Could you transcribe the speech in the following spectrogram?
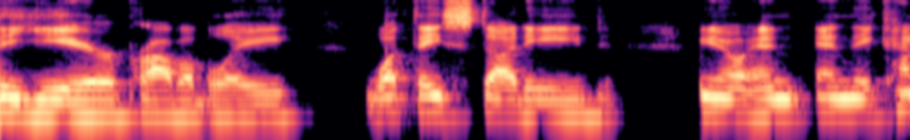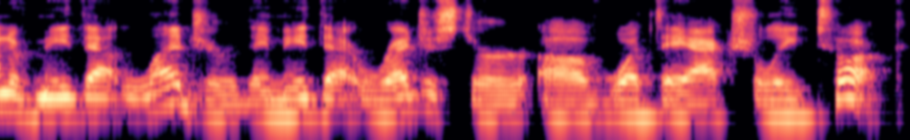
the year probably what they studied you know and and they kind of made that ledger. They made that register of what they actually took.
